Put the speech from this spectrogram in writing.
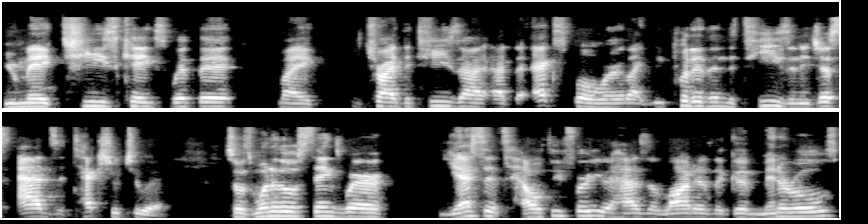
you make cheesecakes with it. Like you tried the teas at, at the expo where like we put it in the teas and it just adds a texture to it. So it's one of those things where yes, it's healthy for you. It has a lot of the good minerals.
